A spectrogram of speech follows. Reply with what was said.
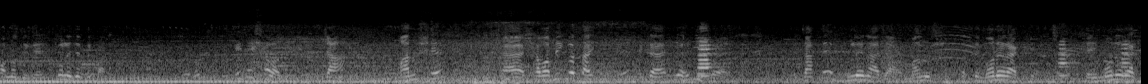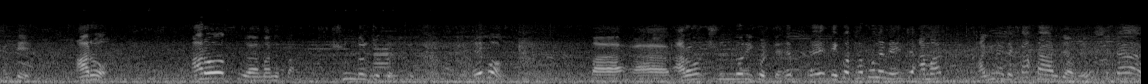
অন্যদিকে চলে যেতে পারে। এবং এটাই স্বাভাবিক যা মানুষের আহ, স্বাভাবিকতাই এটা ইয়ে যাতে ভুলে না যায় মানুষ যাতে মনে রাখে, সেই মনে রাখাকে আরও আরও মানে সৌন্দর্য করতে। এবং, বা আরও সুন্দরই করতে। এ- কথা বলে নেই যে আমার ভাগিনা যে কাতার যাবে, সেটা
